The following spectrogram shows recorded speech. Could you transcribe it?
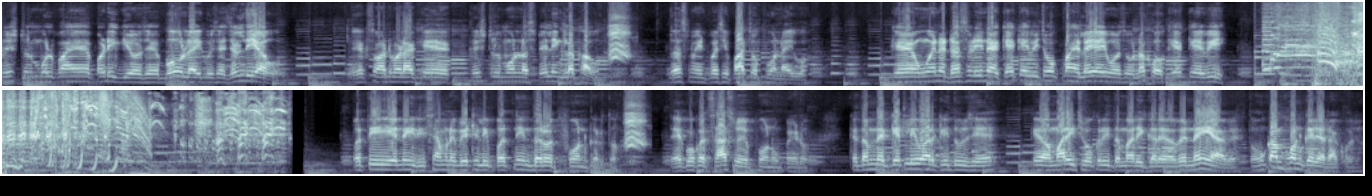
ક્રિસ્ટલ મોલ પાસે પડી ગયો છે બહુ લાગ્યું છે જલ્દી આવો. એકસો આઠ વાળા કે ક્રિસ્ટલ મોલ નો સ્પેલિંગ લખાવો. દસ મિનિટ પછી પાછો ફોન આવ્યો કે હું એને ઢસડીને કે કેવી ચોક પાસે લઈ આવ્યો છું લખો કે કેવી પતિ એની રિસામણે બેઠેલી પત્ની દરરોજ ફોન કરતો. એક વખત સાસુએ ફોન ઉપાડ્યો. કે તમને કેટલી વાર કીધું છે કે અમારી છોકરી તમારી ઘરે હવે નહીં આવે, તો હું કામ ફોન કર્યા રાખો છો?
